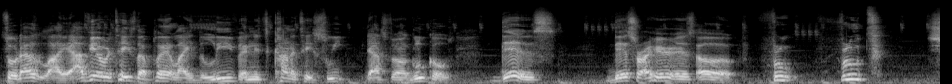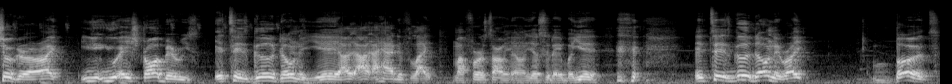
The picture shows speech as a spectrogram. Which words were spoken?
So that's like, have you ever tasted a plant like the leaf and it kind of tastes sweet? That's from glucose. This, this right here is uh fruit fruit sugar. All right, you you ate strawberries. It tastes good, don't it? Yeah, I I, I had it for like my first time uh, yesterday, but yeah, it tastes good, don't it? Right, but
